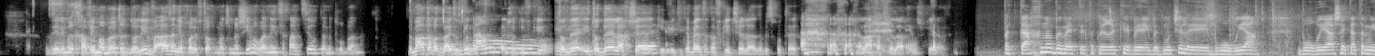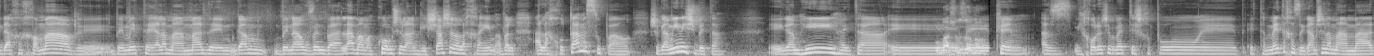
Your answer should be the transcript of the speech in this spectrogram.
זה יהיה לי מרחבים הרבה יותר גדולים, ואז אני יכול לפתוח דמות של נשים, אבל אני צריך להמציא אותם את רובן. ומה אתה בת בית עושה דיברנו- היא תודה לך שהיא תקבל את התפקיד שלה, זה בזכותך. הלחץ שלך משפיע. פתחנו באמת את הפרק ב- בדמות של אה, ברוריה. ברוריה שהייתה תלמידה חכמה, ובאמת היה לה מעמד אה, גם בינה ובין בעלה במקום של הגישה שלה לחיים, אבל על אחותה מסופר שגם היא נשבתה. אה, גם היא הייתה... אה, רובה של זונות. כן, אז יכול להיות שבאמת יש לך פה אה, את המתח הזה, גם של המעמד.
